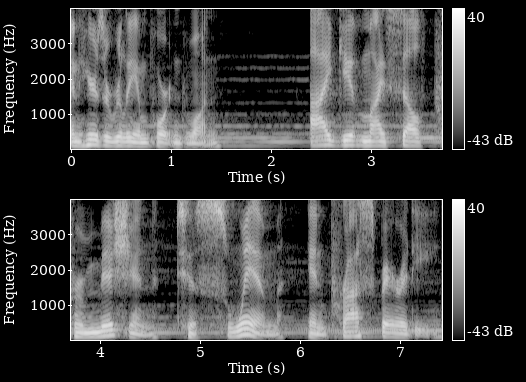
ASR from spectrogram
And here's a really important one I give myself permission to swim in prosperity.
